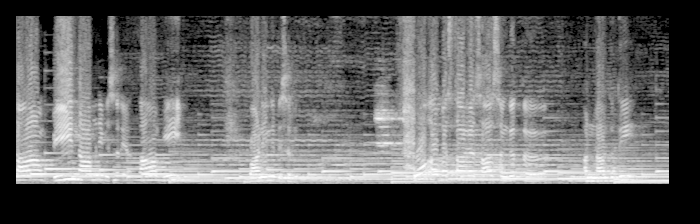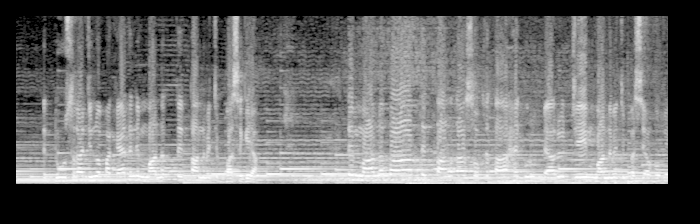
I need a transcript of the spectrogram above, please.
ਤਾਂ ਵੀ ਨਾਮ ਨਹੀਂ ਵਿਸਰਿਆ, ਤਾਂ ਵੀ ਬਾਣੀ ਨਹੀਂ ਵਿਸਰੀ। ਉਹ ਅਵਸਥਾ ਹੈ ਸਾਧ ਸੰਗਤ ਆਨੰਦ ਦੀ ਤੇ ਦੂਸਰਾ ਜਿਹਨੂੰ ਆਪਾਂ ਕਹਿ ਦਿੰਦੇ ਮਨ ਤੇ ਤਨ ਵਿੱਚ ਵਸ ਗਿਆ। ਤੇ ਮਨ ਦਾ ਤੇ ਤਨ ਦਾ ਸੁੱਖ ਤਾਂ ਹੈ ਗੁਰੂ ਪਿਆਰਿਓ ਜੇ ਮਨ ਵਿੱਚ ਵਸਿਆ ਹੋਵੇ।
